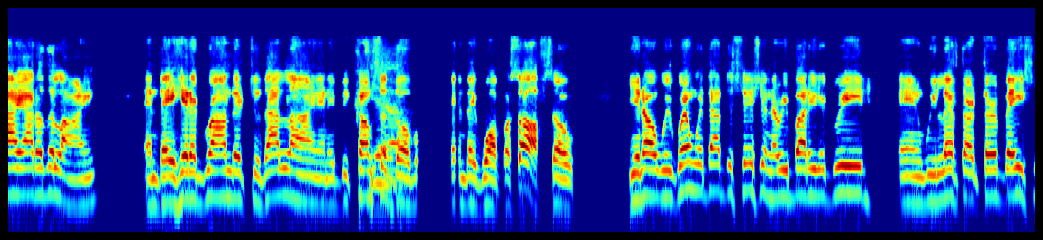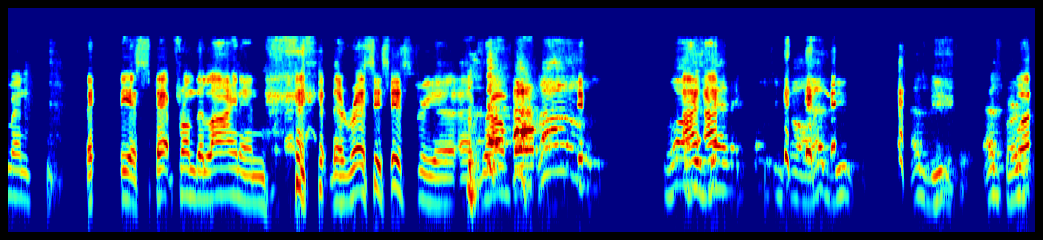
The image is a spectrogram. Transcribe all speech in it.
guy out of the line and they hit a grounder to that line and it becomes Yeah. a double and they walk us off. So, you know, we went with that decision. Everybody agreed, and we left our third baseman a step from the line, and the rest is history. A, a ground ball. I- I- that coaching call. That's beautiful. That's beautiful. That's perfect. What,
